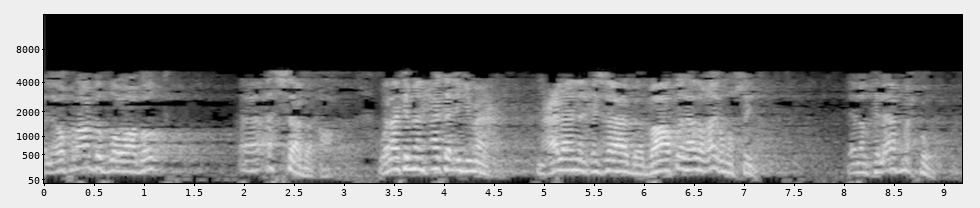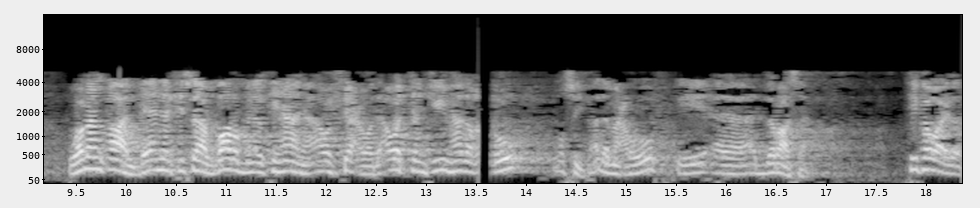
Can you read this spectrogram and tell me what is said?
الأخرى بالضوابط آه، السابقة. ولكن من حكى الإجماع على أن الحساب باطل هذا غير مصيب لأن الخلاف محفوظ. ومن قال بأن الحساب ضرب من الكهانة أو الشعوذة أو التنجيم هذا غير مصيب. هذا معروف في آه، الدراسة. في فوائد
